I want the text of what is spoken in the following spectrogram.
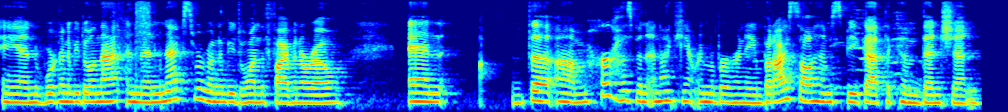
And we're going to be doing that. And then next we're going to be doing the five in a row. And the um her husband and I can't remember her name, but I saw him speak at the convention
